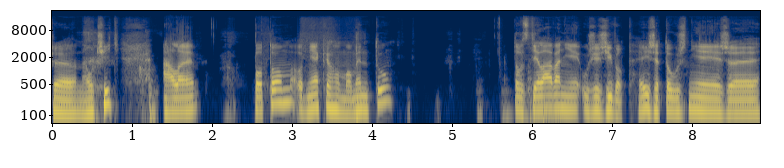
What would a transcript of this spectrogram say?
e, naučiť, ale potom od nejakého momentu to vzdelávanie už je život, hej, že to už nie je, že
